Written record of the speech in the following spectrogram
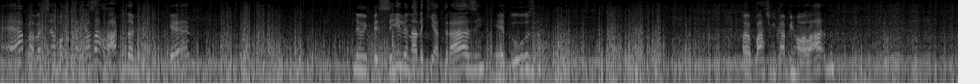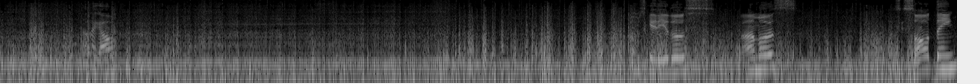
É, rapaz, vai ser uma volta pra casa rápida, viu? Porque nenhum empecilho, nada que atrase, reduza. Olha, eu parto com um cabo enrolado. Tá legal. Vamos, queridos. Vamos. Se soltem.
